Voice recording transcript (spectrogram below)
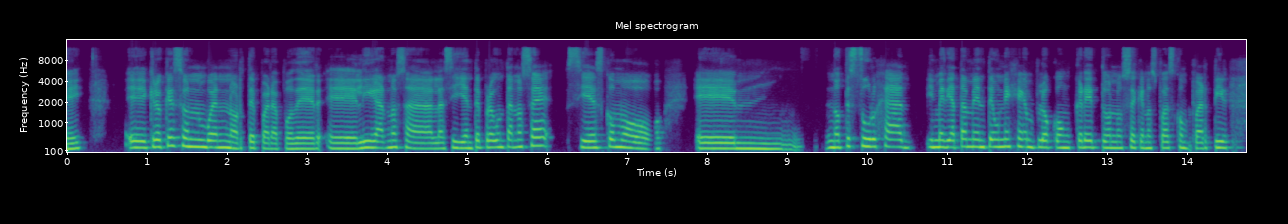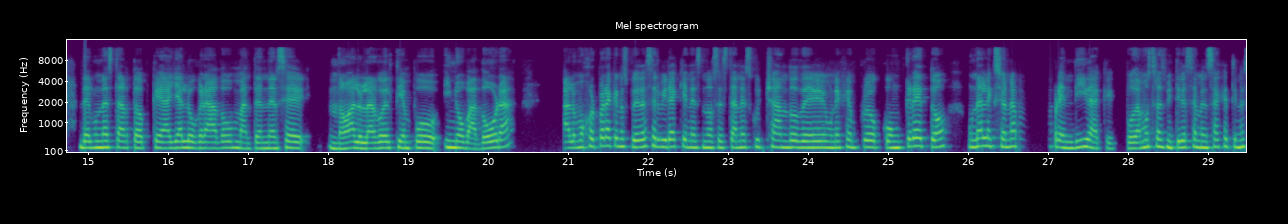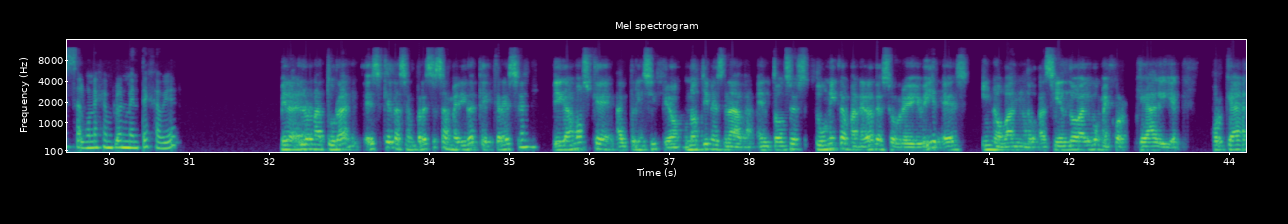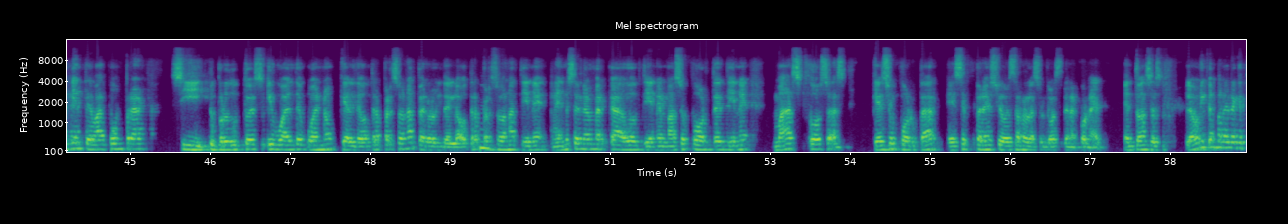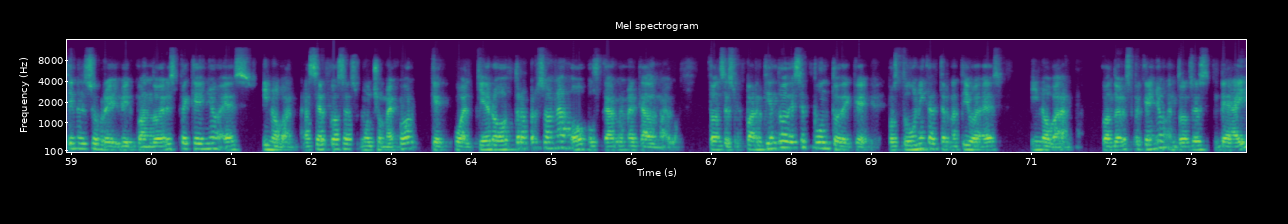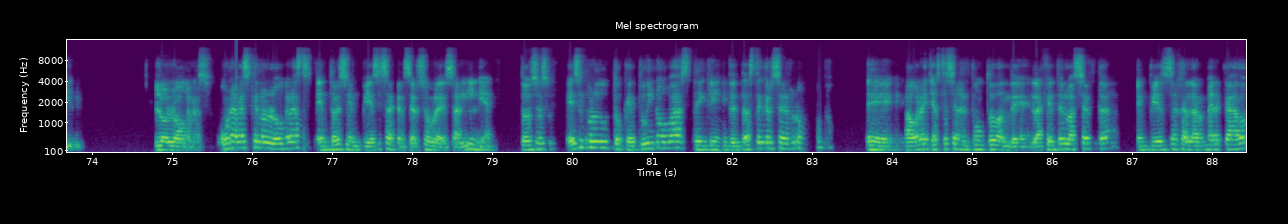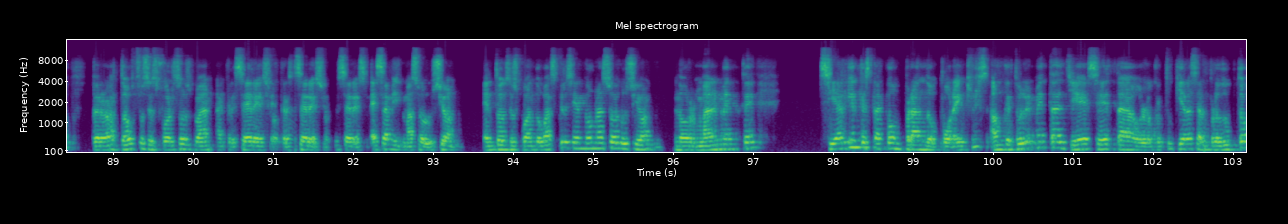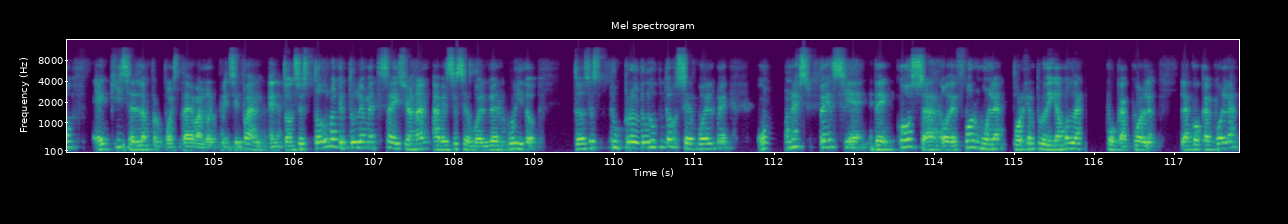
Eh, creo que es un buen norte para poder eh, ligarnos a la siguiente pregunta. No sé si es como em, no te surja inmediatamente un ejemplo concreto, no sé, que nos puedas compartir de alguna startup que haya logrado mantenerse, ¿no? A lo largo del tiempo innovadora. A lo mejor para que nos pueda servir a quienes nos están escuchando de un ejemplo concreto, una lección aprendida, que podamos transmitir ese mensaje. ¿Tienes algún ejemplo en mente, Javier? Mira, lo natural es que las empresas a medida que crecen, digamos que al principio no tienes nada, entonces tu única manera de sobrevivir es innovando, haciendo algo mejor que alguien, porque alguien te va a comprar si tu producto es igual de bueno que el de otra persona, pero el de la otra persona tiene años en el mercado, tiene más soporte, tiene más cosas que soportar ese precio, esa relación que vas a tener con él. Entonces, la única manera que tienes de sobrevivir cuando eres pequeño es innovar, hacer cosas mucho mejor que cualquier otra persona o buscar un mercado nuevo. Entonces, partiendo de ese punto de que pues tu única alternativa es innovar cuando eres pequeño, entonces de ahí lo logras. Una vez que lo logras, entonces empiezas a crecer sobre esa línea. Entonces, ese producto que tú innovaste y que intentaste crecerlo, eh, ahora ya estás en el punto donde la gente lo acepta, empiezas a jalar mercado, pero ahora todos tus esfuerzos van a crecer eso, crecer eso, crecer esa misma solución. Entonces, cuando vas creciendo una solución, normalmente, si alguien te está comprando por X, aunque tú le metas Y, Z o lo que tú quieras al producto, X es la propuesta de valor principal. Entonces, todo lo que tú le metes adicional a veces se vuelve ruido. Entonces, tu producto se vuelve una especie de cosa o de fórmula, por ejemplo, digamos la Coca-Cola. La Coca-Cola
